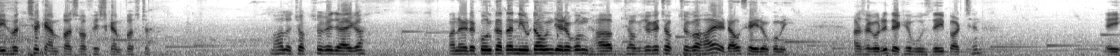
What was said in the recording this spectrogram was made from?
এই হচ্ছে ক্যাম্পাস অফিস ক্যাম্পাসটা ভালো চকচকে জায়গা। মানে এটা কলকাতা নিউ টাউন যেরকম ঝকঝকে চকচকে হয়, এটাও সেই রকমই আশা করি দেখে বুঝতেই পারছেন। এই,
